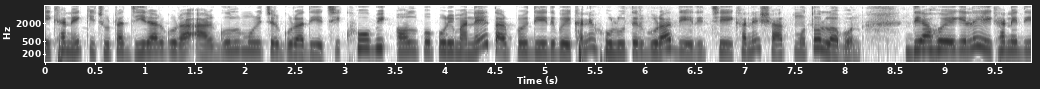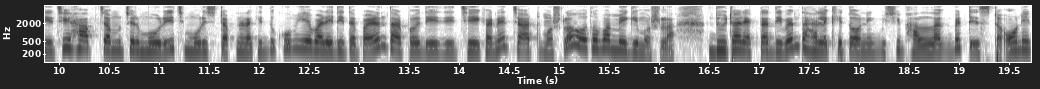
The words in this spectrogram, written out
এইখানে কিছুটা জিরার গুঁড়া আর গোলমরিচের গুঁড়া দিয়েছি। খুবই অল্প পরিমাণে। তারপর দিয়ে দেবো এখানে হলুদের গুঁড়া। দিয়ে দিচ্ছি এখানে স্বাদ মতো লবণ। দেওয়া হয়ে গেলে এখানে দিয়েছি হাফ চামচের মরিচ। মরিচটা আপনারা কিন্তু কমিয়ে বাড়িয়ে দিতে পারেন। তারপর দিয়ে দিচ্ছি এখানে চাট মশলা অথবা ম্যাগি মশলা। দুইটার একটা দিবেন, তাহলে খেতে অনেক বেশি ভালো লাগবে, টেস্টটা অনেক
